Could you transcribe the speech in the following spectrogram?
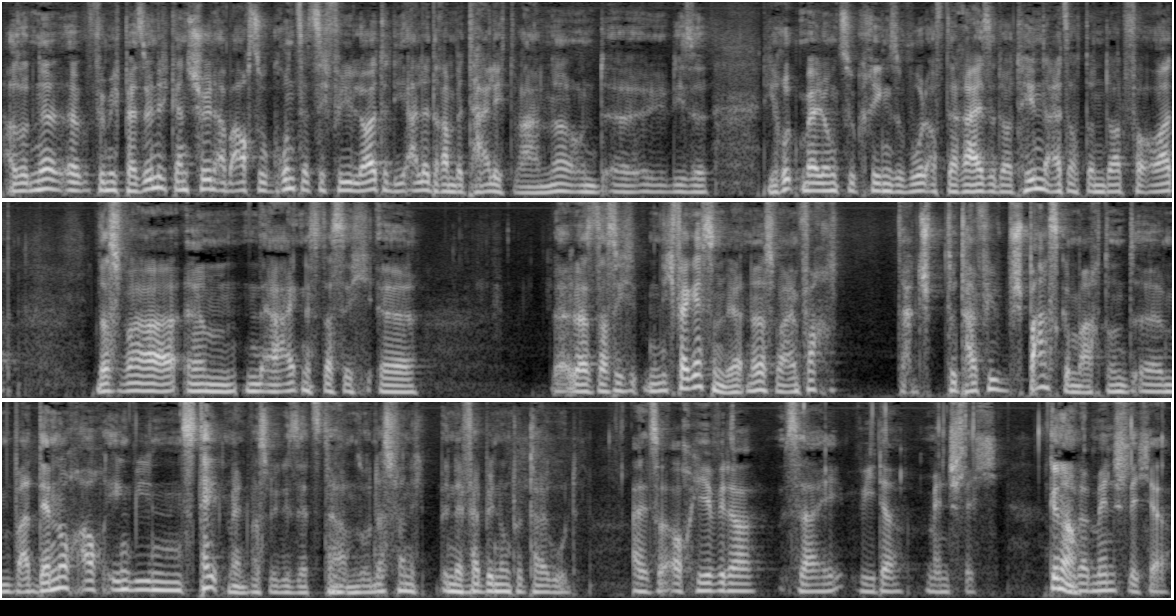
Also ne, äh, für mich persönlich ganz schön, aber auch so grundsätzlich für die Leute, die alle dran beteiligt waren. Ne? Und äh, diese die Rückmeldung zu kriegen, sowohl auf der Reise dorthin als auch dann dort vor Ort, das war ähm, ein Ereignis, das ich, äh, das, das ich nicht vergessen werde. Ne? Das war einfach hat total viel Spaß gemacht und ähm, war dennoch auch irgendwie ein Statement, was wir gesetzt haben. So, das fand ich in der Verbindung total gut. Also auch hier wieder sei wieder menschlich. Genau. Oder menschlicher.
